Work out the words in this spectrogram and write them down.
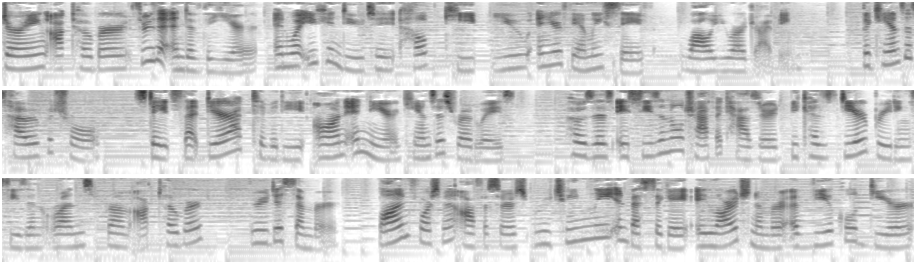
during October through the end of the year and what you can do to help keep you and your family safe while you are driving. The Kansas Highway Patrol states that deer activity on and near Kansas roadways poses a seasonal traffic hazard because deer breeding season runs from October through December. Law enforcement officers routinely investigate a large number of vehicle deer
